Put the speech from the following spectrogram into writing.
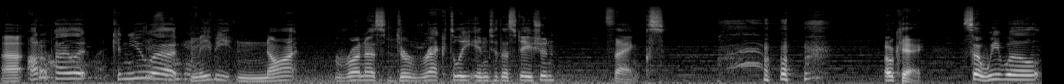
Uh, autopilot, can you uh, maybe not run us directly into the station? Thanks. okay, so we will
